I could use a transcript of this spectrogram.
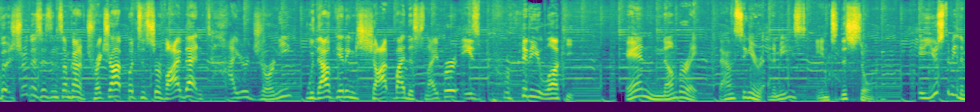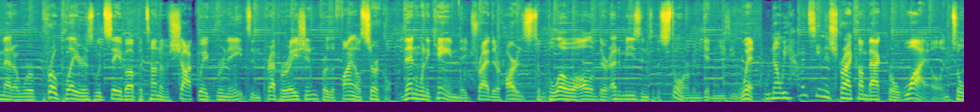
But sure, this isn't some kind of trick shot, but to survive that entire journey without getting shot by the sniper is pretty lucky. And number eight, bouncing your enemies into the storm. It used to be the meta where pro players would save up a ton of shockwave grenades in preparation for the final circle. Then, when it came, they'd try their hardest to blow all of their enemies into the storm and get an easy win. Now, we haven't seen this try come back for a while until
